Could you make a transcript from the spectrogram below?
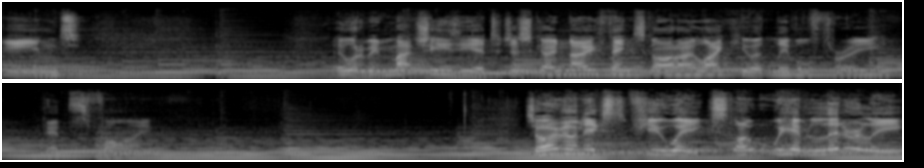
and it would have been much easier to just go, No, thanks, God, I like you at level three. That's fine. So over the next few weeks, like we have literally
